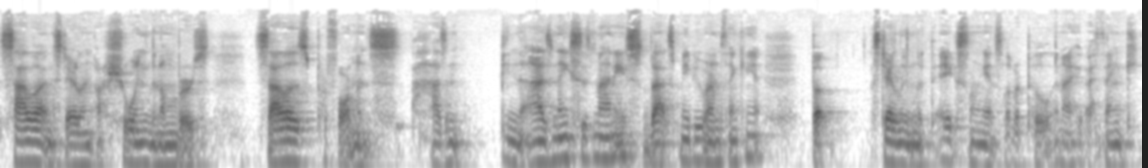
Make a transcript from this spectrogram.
Salah and Sterling are showing the numbers. Salah's performance hasn't been as nice as Mane's, so that's maybe where I'm thinking it. But Sterling looked excellent against Liverpool, and I, I think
